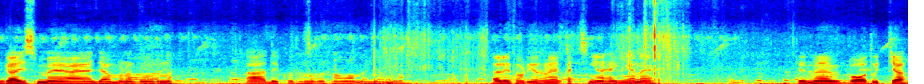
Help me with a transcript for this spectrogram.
ਗਾਇਸ ਮੈਂ ਆਇਆ ਜਾਮਣਾ ਤੋੜਨ। ਆਹ ਦੇਖੋ ਤੁਹਾਨੂੰ ਦਿਖਾਵਾਂ ਮੈਂ ਜਾਮਣਾ। ਹਲੇ ਥੋੜੀਆਂ ਥੋੜੀਆਂ ਕੱਚੀਆਂ ਹੈਗੀਆਂ ਨੇ ਤੇ ਮੈਂ ਬਹੁਤ ਉੱਚਾ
